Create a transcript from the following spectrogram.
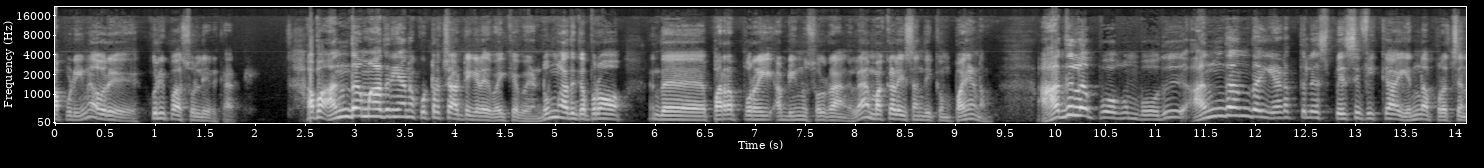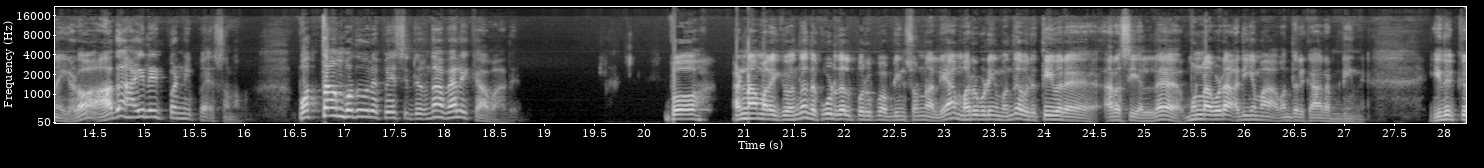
அப்படின்னு அவர் குறிப்பாக சொல்லியிருக்கார். அப்போ அந்த மாதிரியான குற்றச்சாட்டுகளை வைக்க வேண்டும். அதுக்கப்புறம் இந்த பரப்புரை அப்படின்னு சொல்கிறாங்கல்ல மக்களை சந்திக்கும் பயணம். அதில் போகும்போது அந்தந்த இடத்துல ஸ்பெசிஃபிக்காக என்ன பிரச்சனைகளோ அதை ஹைலைட் பண்ணி பேசணும். பொத்தாம் பொதுவில் பேசிட்டு இருந்தால் வேலைக்கு ஆகாது இப்போது அண்ணாமலைக்கு வந்து அந்த கூடுதல் பொறுப்பு அப்படின்னு சொன்னா இல்லையா மறுபடியும் வந்து அவர் தீவிர அரசியலில் முன்னை விட அதிகமாக வந்திருக்கார் அப்படின்னு. இதுக்கு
